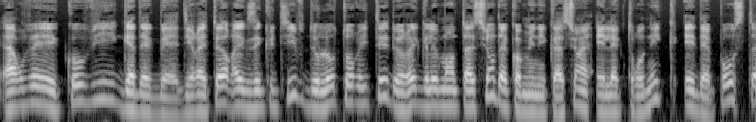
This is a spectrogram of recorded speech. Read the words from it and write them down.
Hervé Kovi Gadegbe, directeur exécutif de l'autorité de réglementation des communications électroniques et des postes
